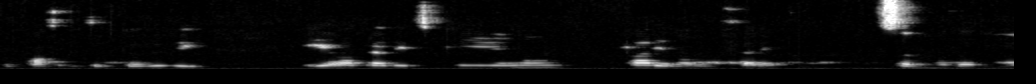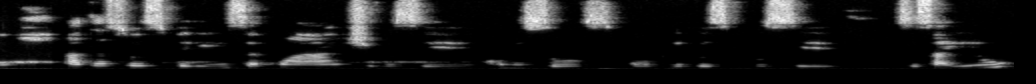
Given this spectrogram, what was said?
por conta de tudo que eu vivi. E eu acredito que eu não faria nada diferente. Você não mudaria. Até a sua experiência com a arte, você começou, depois que você, você saiu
